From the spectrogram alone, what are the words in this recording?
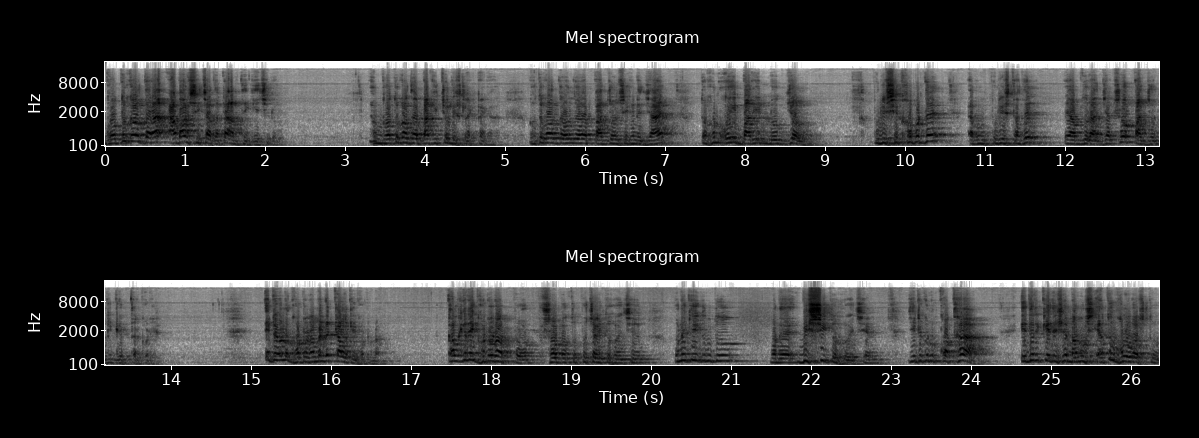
গতকাল তারা আবার সেই চাঁদাটা আনতে গিয়েছিল। এবং গতকাল তার বাকি চল্লিশ লাখ টাকা। গতকাল যখন যারা পাঁচজন সেখানে যায়, তখন ওই বাড়ির লোকজন পুলিশে খবর দেয় এবং পুলিশ তাদের এই আব্দুর রাজ্জাক সহ পাঁচজনকে গ্রেপ্তার করে। এটা হলো ঘটনা মানে এটা কালকে ঘটনা। কালকের এই ঘটনার পর সর্বত্র প্রচারিত হয়েছে। অনেকেই কিন্তু মানে বিস্মিত হয়েছেন যে এটা কোনো কথা। এদেরকে দেশের মানুষ এত ভালোবাসত।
